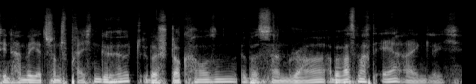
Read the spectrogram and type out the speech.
Den haben wir jetzt schon sprechen gehört, über Stockhausen, über Sun Ra, aber was macht er eigentlich?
